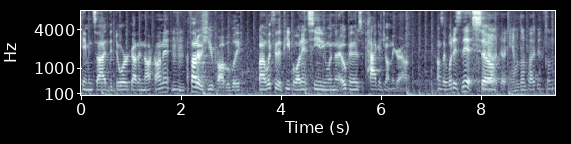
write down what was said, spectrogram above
came inside, the door got a knock on it. Mhm. I thought it was you probably. When I looked at the people, I didn't see anyone. Then I opened, there's a package on the ground. I was like, "What is this?" So like an Amazon package or something.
